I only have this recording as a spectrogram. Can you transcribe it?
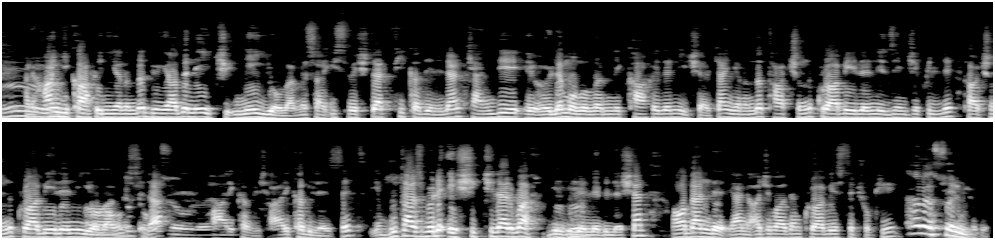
Hmm. Hani hangi kahvenin yanında dünyada ne içi- ne yiyorlar? Mesela İsveçliler fika denilen kendi e, öğle molalarındaki kahvelerini içerken yanında tarçınlı kurabiyelerini, zencefilli tarçınlı kurabiyelerini yiyorlar Aa, o da mesela. Çok güzel oluyor. Harika bir harika bir lezzet. Ya Bu tarz böyle eşlikçiler var birbirleriyle birleşen. Ama ben de yani acı badem kurabiyesi de çok iyi. Hemen söyleyeyim. Çok iyi.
